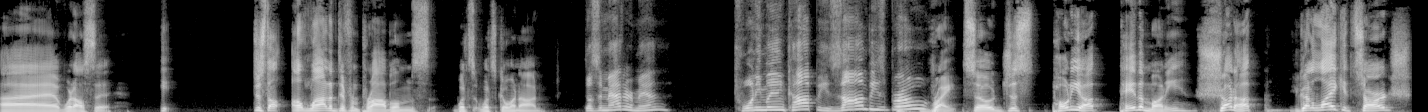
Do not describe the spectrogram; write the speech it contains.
Uh, what else? Just a, a lot of different problems. What's what's going on? Doesn't matter, man. 20 million copies. Zombies, bro. Right. So just pony up, pay the money, shut up. You got to like it, Sarge.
